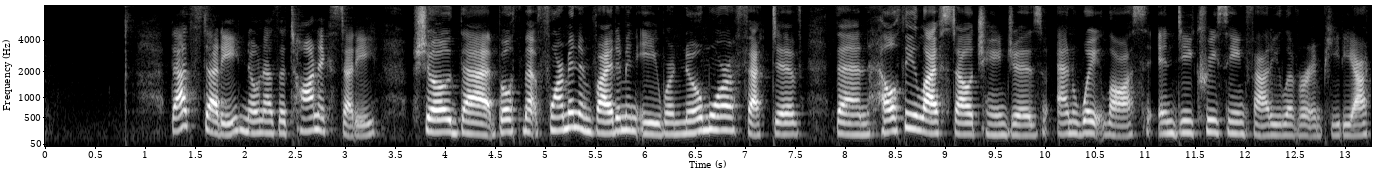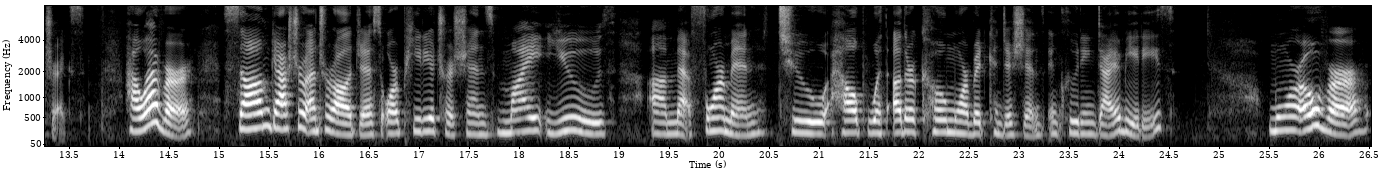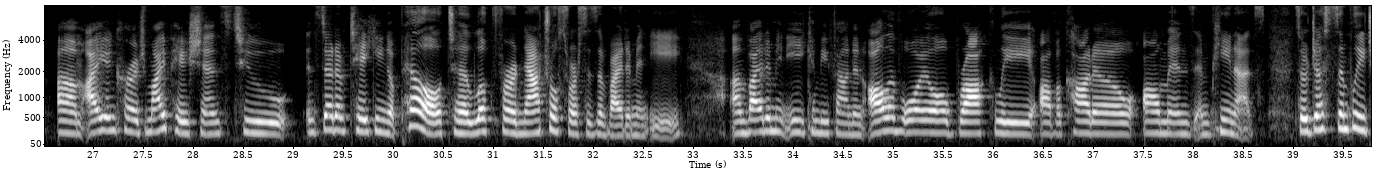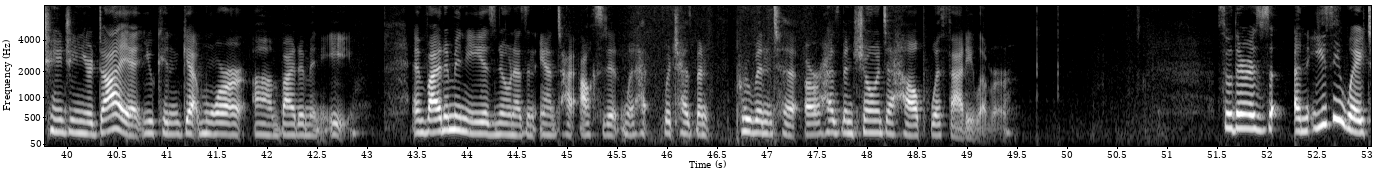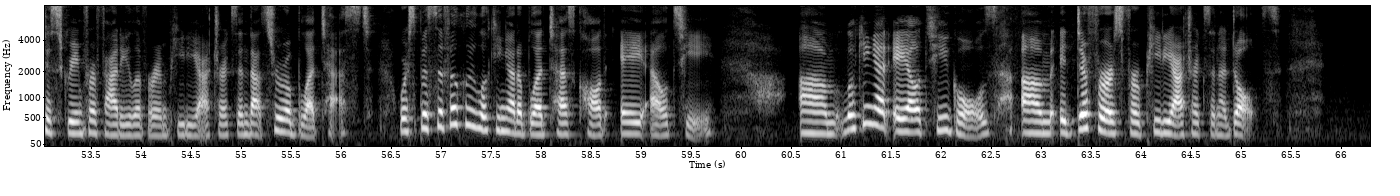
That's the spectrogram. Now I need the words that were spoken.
That study, known as the TONIC study, showed that both metformin and vitamin E were no more effective than healthy lifestyle changes and weight loss in decreasing fatty liver in pediatrics. However, some gastroenterologists or pediatricians might use um, metformin to help with other comorbid conditions, including diabetes. Moreover, um, I encourage my patients to, instead of taking a pill, to look for natural sources of vitamin E. Um, vitamin E can be found in olive oil, broccoli, avocado, almonds, and peanuts. So just simply changing your diet, you can get more um, vitamin E. And vitamin E is known as an antioxidant, which has been proven to, or has been shown to help with fatty liver. So there's an easy way to screen for fatty liver in pediatrics, and that's through a blood test. We're specifically looking at a blood test called ALT. Um, looking at ALT goals, um, it differs for pediatrics and adults.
